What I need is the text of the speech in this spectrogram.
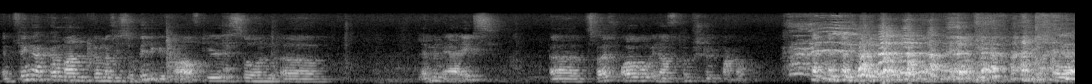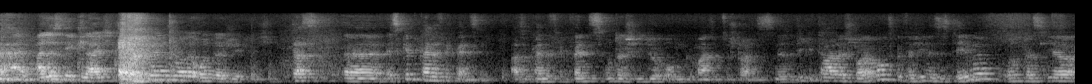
Empfänger kann man, wenn man sich so billige kauft, hier ist so ein äh, Lemon RX, äh, 12 Euro in einer 5 Stück Packung. äh, alles die gleichen Frequenzen oder unterschiedlich? Das, äh, es gibt keine Frequenzen, also keine Frequenzunterschiede, um gemeinsam zu steuern. Es ist eine digitale Steuerung, es gibt verschiedene Systeme und das hier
